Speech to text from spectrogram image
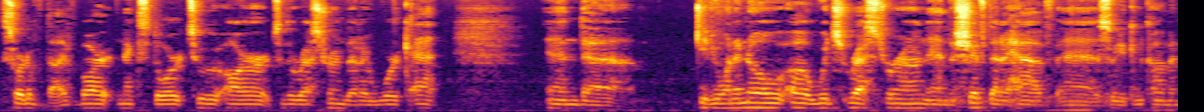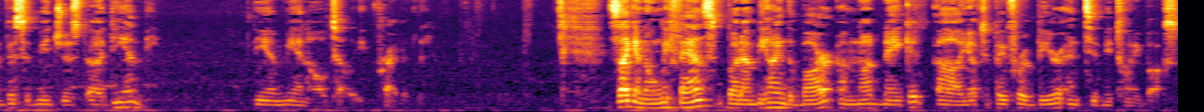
sort of dive bar next door to our to the restaurant that I work at, and uh, if you want to know uh, which restaurant and the shift that I have, uh, so you can come and visit me, just uh, DM me. DM me and I'll tell you privately. It's like an OnlyFans, but I'm behind the bar. I'm not naked. Uh, you have to pay for a beer and tip me 20 bucks.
